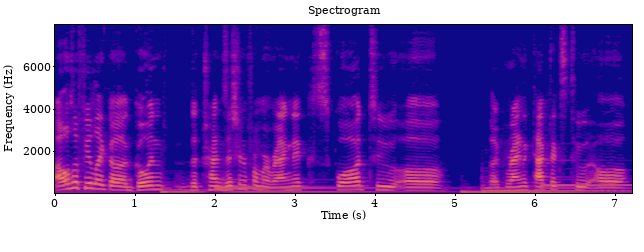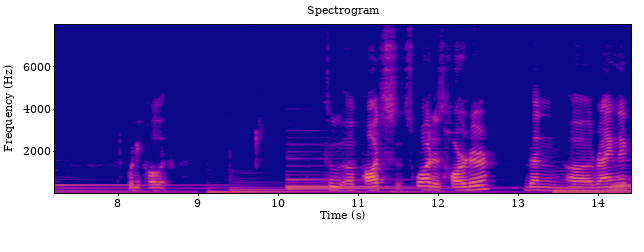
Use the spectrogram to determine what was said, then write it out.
I also feel like uh, going the transition from a Rangnick squad to uh, like Rangnick tactics to uh, what do you call it? To a Poch squad is harder than uh, Rangnick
